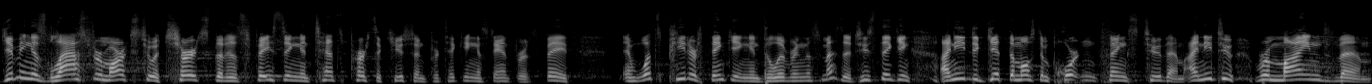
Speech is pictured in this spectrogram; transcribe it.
giving his last remarks to a church that is facing intense persecution for taking a stand for his faith. And what's Peter thinking in delivering this message? He's thinking, I need to get the most important things to them. I need to remind them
